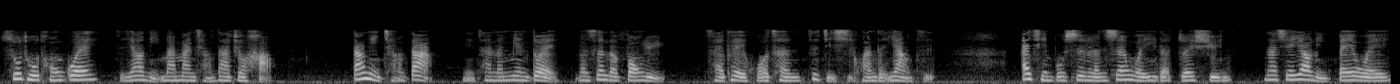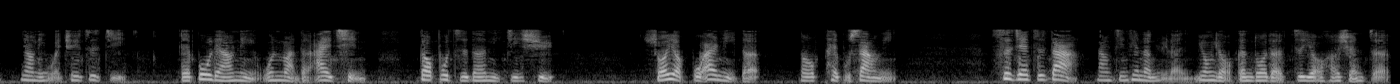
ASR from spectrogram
殊途同归，只要你慢慢强大就好。当你强大，你才能面对人生的风雨，才可以活成自己喜欢的样子。爱情不是人生唯一的追寻，那些要你卑微、要你委屈自己、给不了你温暖的爱情，都不值得你继续。所有不爱你的，都配不上你。世界之大，让今天的女人拥有更多的自由和选择。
